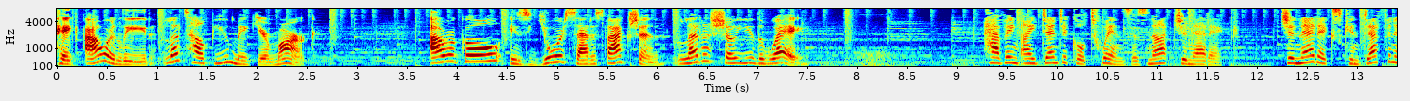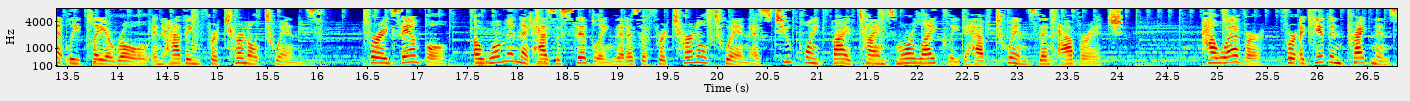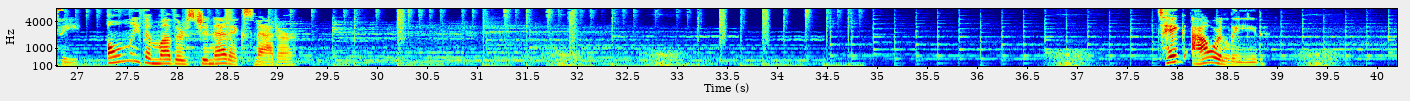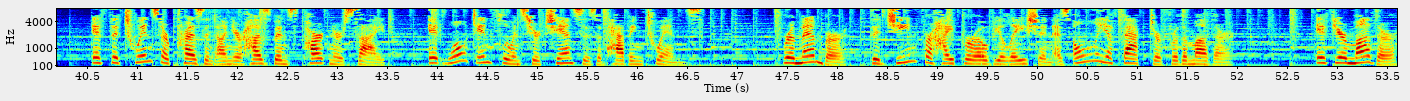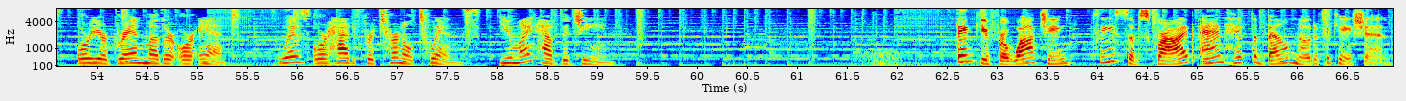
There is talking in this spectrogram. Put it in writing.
Take our lead, let's help you make your mark. Our goal is your satisfaction. Let us show you the way. Having identical twins is not genetic. Genetics can definitely play a role in having fraternal twins. For example, a woman that has a sibling that is a fraternal twin is 2.5 times more likely to have twins than average. However, for a given pregnancy, only the mother's genetics matter. Take our lead. If the twins are present on your husband's partner's side, it won't influence your chances of having twins. Remember, the gene for hyperovulation is only a factor for the mother. If your mother, or your grandmother or aunt, was or had fraternal twins, you might have the gene. Thank you for watching. Please subscribe and hit the bell notification.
